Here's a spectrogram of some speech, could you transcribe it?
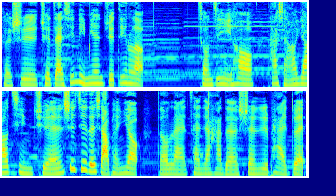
可是却在心里面决定了：从今以后，他想要邀请全世界的小朋友都来参加他的生日派对，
